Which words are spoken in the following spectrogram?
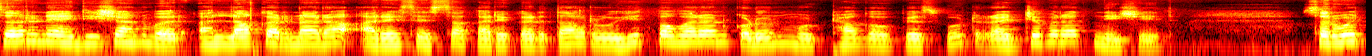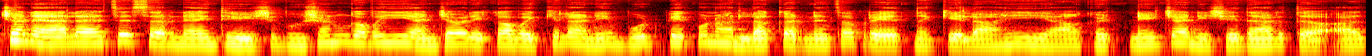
सरन्यायाधीशांवर हल्ला करणारा आर एस एसचा कार्यकर्ता रोहित पवारांकडून मोठा गौप्यस्फोट राज्यभरात निषेध. सर्वोच्च न्यायालयाचे सरन्यायाधीश भूषण गवई यांच्यावर एका वकिलाने बूट फेकून हल्ला करण्याचा प्रयत्न केला आहे. या घटनेच्या निषेधार्थ आज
